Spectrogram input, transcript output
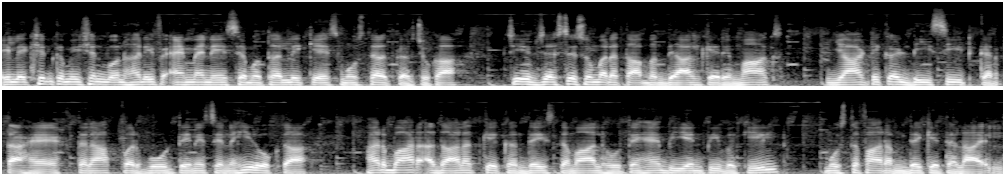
इलेक्शन कमीशन मुनहरिफ एम एन ए से मुतल केस मुस्तरद कर चुका। चीफ जस्टिस उमर अता बंदयाल के रिमार्क्स यह आर्टिकल डी सीट करता है। इख्तलाफ पर वोट देने से नहीं रोकता। हर बार अदालत के कंधे इस्तेमाल होते हैं बी एन पी वकील मुस्तफ़ा रमदे के दलाइल।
